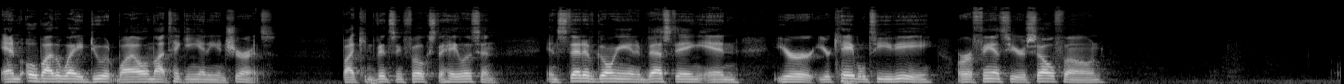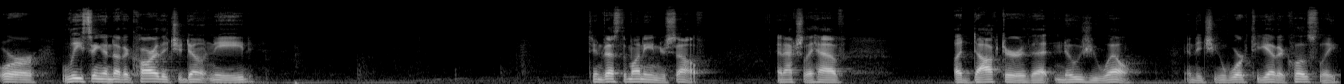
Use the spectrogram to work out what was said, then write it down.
And oh, by the way, do it while not taking any insurance by convincing folks to, hey, listen, instead of going and investing in your, your cable TV or a fancier cell phone or leasing another car that you don't need, to invest the money in yourself and actually have a doctor that knows you well and that you can work together closely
